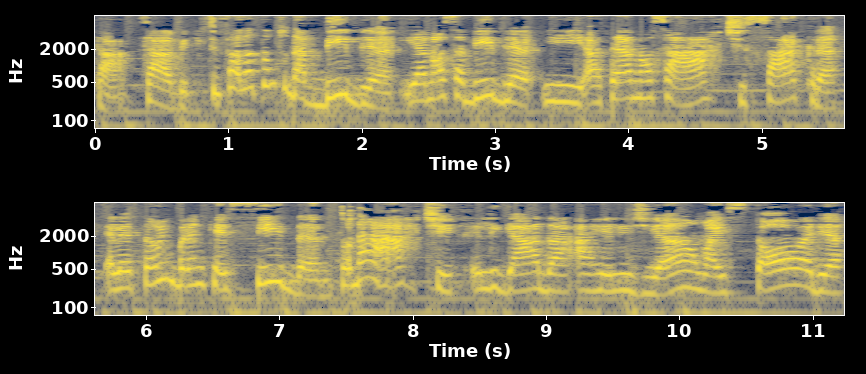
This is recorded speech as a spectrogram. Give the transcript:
tá, sabe? Se fala tanto da Bíblia e a nossa Bíblia e até a nossa arte sacra, ela é tão embranquecida, toda a arte ligada à religião, à história,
